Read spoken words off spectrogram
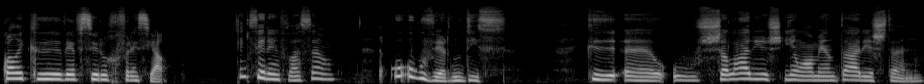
Qual é que deve ser o referencial? Tem que ser a inflação. O, o governo disse que uh, os salários iam aumentar este ano.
